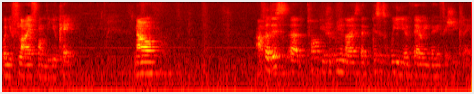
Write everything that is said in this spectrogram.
when you fly from the UK? Now, after this uh, talk, you should realize that this is really a very, very fishy claim.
